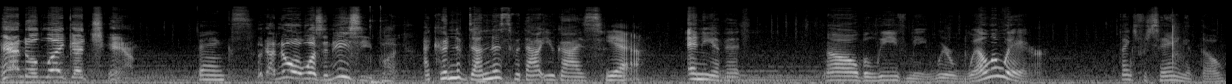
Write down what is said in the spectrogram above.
Handled like a champ! Thanks. Look, I know it wasn't easy, but I couldn't have done this without you guys. Yeah. Any of it. Oh, believe me, we're well aware. Thanks for saying it, though.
